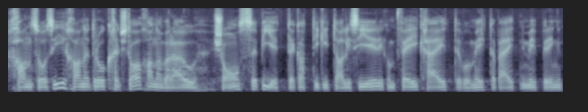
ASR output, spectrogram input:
Kann so sein, kann ein Druck entstehen, kann aber auch Chancen bieten. Gerade Digitalisierung und die Fähigkeiten, die Mitarbeiter mitbringen,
